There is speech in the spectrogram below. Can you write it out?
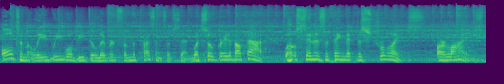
Ultimately, we will be delivered from the presence of sin. What's so great about that? Well, sin is the thing that destroys our lives.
